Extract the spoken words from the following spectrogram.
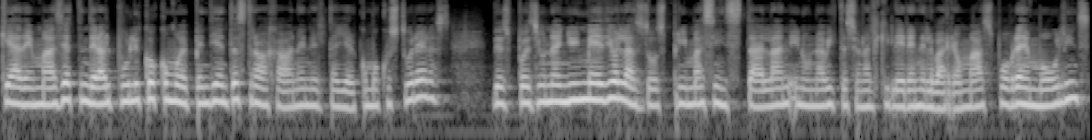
que además de atender al público como dependientes, trabajaban en el taller como costureras. Después de un año y medio, las dos primas se instalan en una habitación alquiler en el barrio más pobre de Moulins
